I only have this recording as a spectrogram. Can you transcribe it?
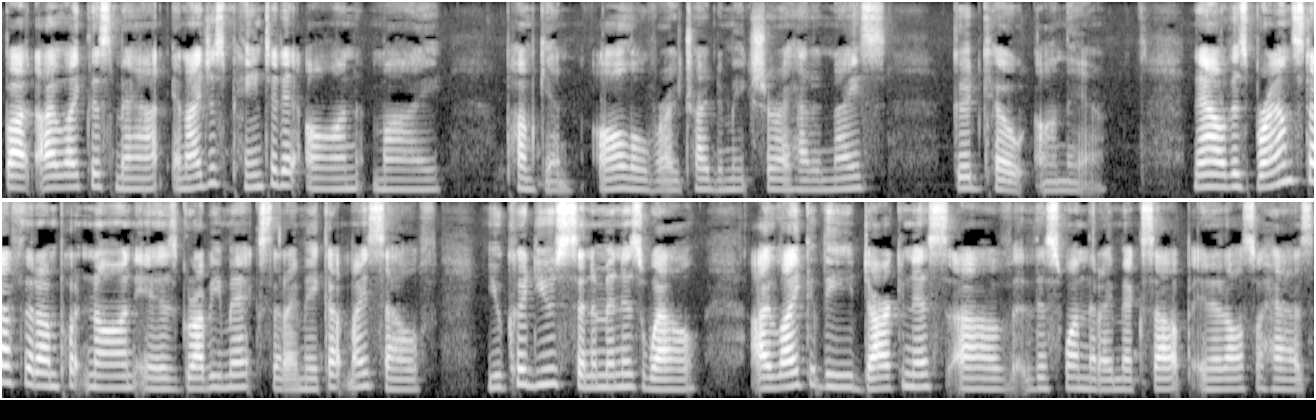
But I like this matte and I just painted it on my pumpkin all over. I tried to make sure I had a nice good coat on there. Now this brown stuff that I'm putting on is grubby mix that I make up myself. You could use cinnamon as well. I like the darkness of this one that I mix up and it also has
